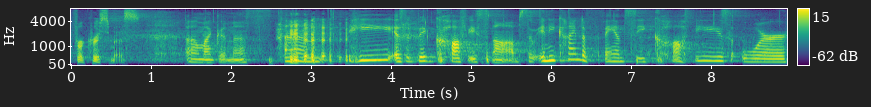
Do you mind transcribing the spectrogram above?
for Christmas? Oh my goodness. Um, he is a big coffee snob. So any kind of fancy coffees or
